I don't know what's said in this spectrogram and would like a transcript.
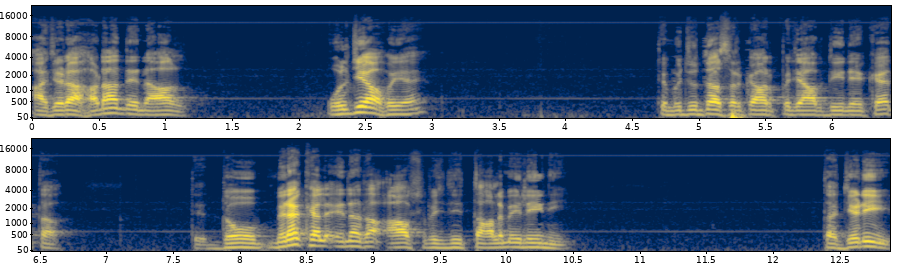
ਆ ਜਿਹੜਾ ਹੜ੍ਹਾਂ ਦੇ ਨਾਲ ਉਲਝਿਆ ਹੋਇਆ ਹੈ। ਤੇ ਮੌਜੂਦਾ ਸਰਕਾਰ ਪੰਜਾਬ ਦੀ ਨੇ ਕਹਿਤਾ ਤੇ ਦੋ ਮੇਰਾ ਖਿਆਲ ਇਹਨਾਂ ਦਾ ਆਪਸ ਵਿੱਚ ਦੀ ਤਾਲਮੇਲ ਹੀ ਨਹੀਂ। ਤਾਂ ਜਿਹੜੀ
